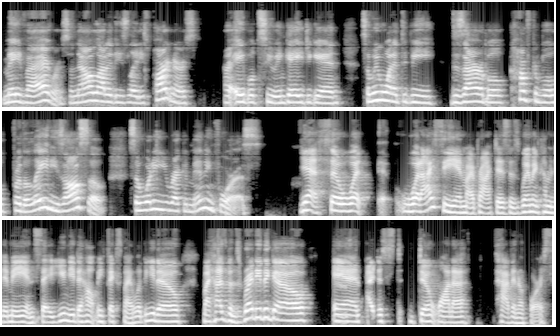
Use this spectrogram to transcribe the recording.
made Viagra. So now a lot of these ladies' partners are able to engage again. So we want it to be desirable, comfortable for the ladies also. So what are you recommending for us? Yes. So what what I see in my practice is women come to me and say, "You need to help me fix my libido. My husband's ready to go, and I just don't want to have intercourse."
